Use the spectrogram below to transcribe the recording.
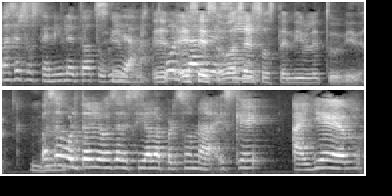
va a ser sostenible toda tu vida. Es, eso, va a ser sostenible tu vida. Vas a voltar y le vas a decir a la persona, es que ayer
